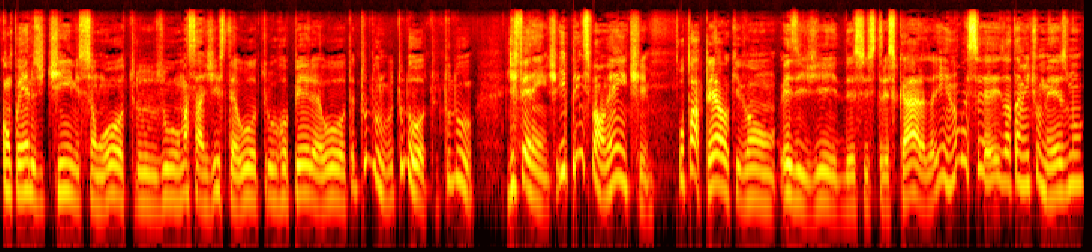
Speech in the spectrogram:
companheiros de time são outros, o massagista é outro, o roupeiro é outro, é tudo, tudo outro, tudo diferente. E principalmente o papel que vão exigir desses três caras aí não vai ser exatamente o mesmo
